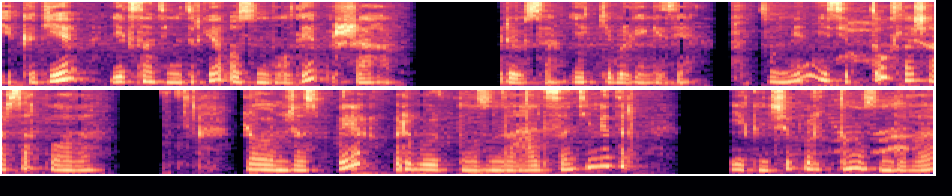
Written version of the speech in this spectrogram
2-ге 2 сантиметрге ұзын болды иә бір жағы біреусі екіге бөлген кезде. Сонымен есепті осылай шығарсақ болады. Жауабын жазып қояйық. Бір бөліктің ұзындығы 6 сантиметр екінші бөліктің ұзындығы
